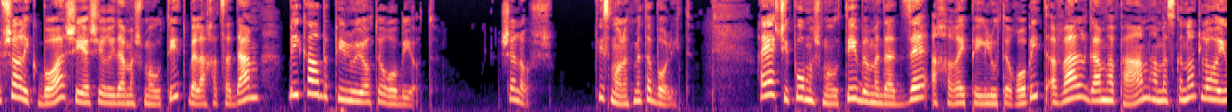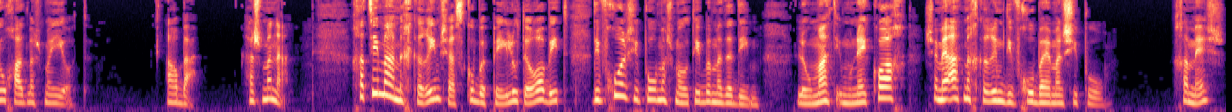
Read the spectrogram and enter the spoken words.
אפשר לקבוע שיש ירידה משמעותית בלחץ הדם, בעיקר בפעילויות אירוביות. 3. תסמונת מטבולית היה שיפור משמעותי במדד זה אחרי פעילות אירובית, אבל גם הפעם המסקנות לא היו חד משמעיות. 4. השמנה חצי מהמחקרים שעסקו בפעילות אירובית דיווחו על שיפור משמעותי במדדים, לעומת אימוני כוח שמעט מחקרים דיווחו בהם על שיפור. 5.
